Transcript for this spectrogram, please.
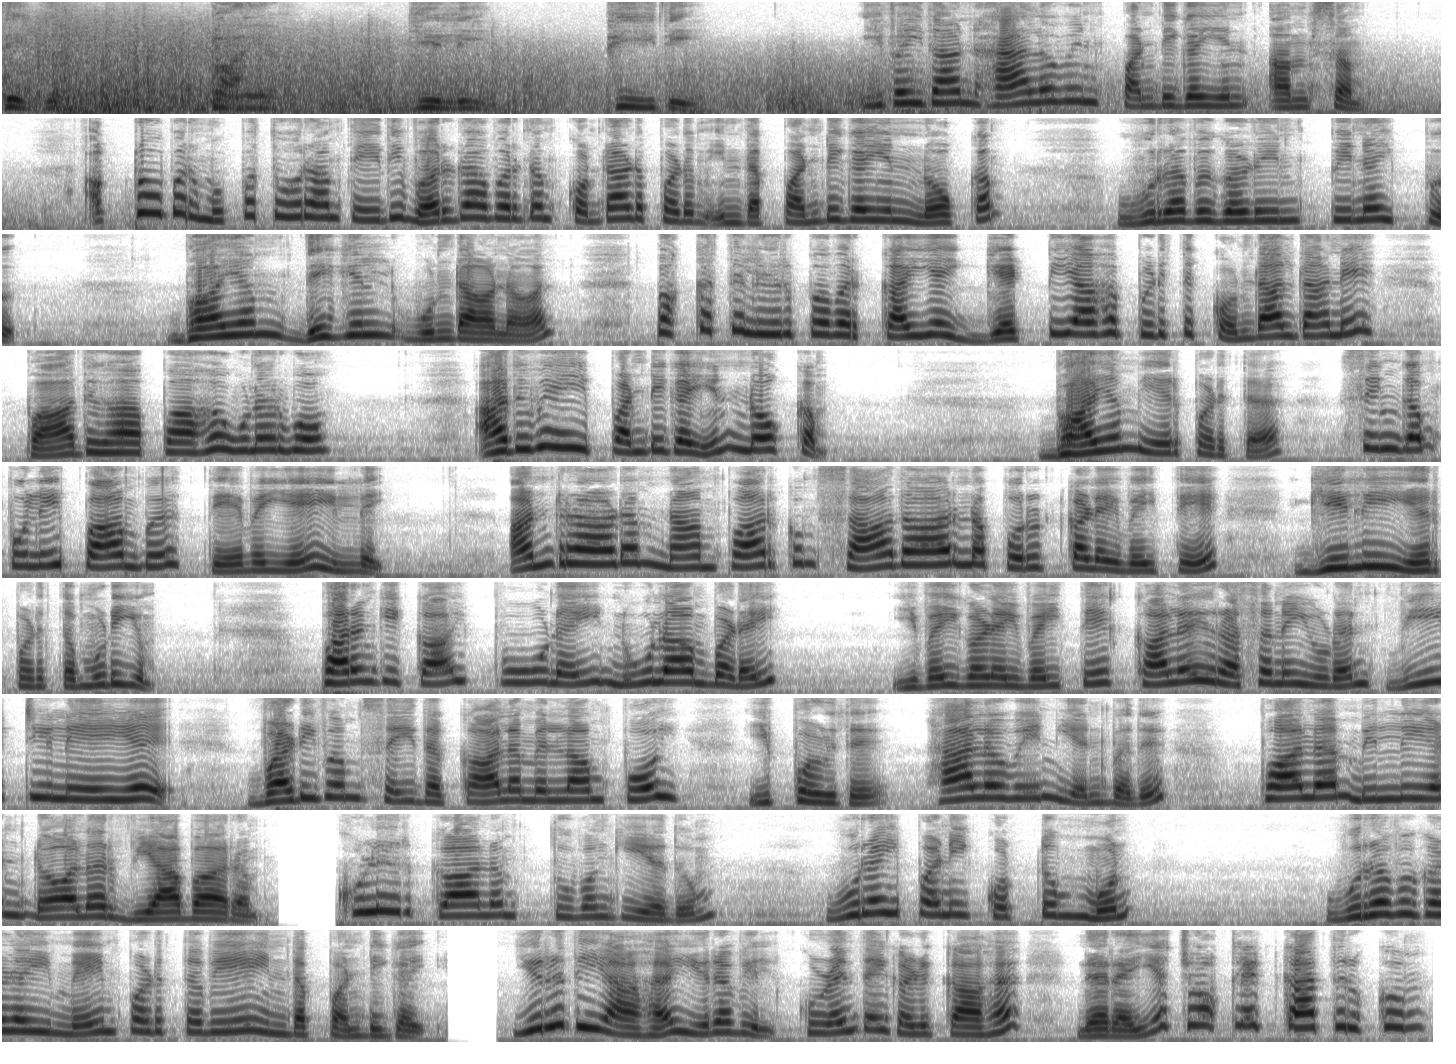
திகில் பயம் கிலி பீதி. இவைதான் ஹாலோவின் பண்டிகையின் அம்சம். அக்டோபர் முப்பத்தோராம் தேதி வருடா வருடம் கொண்டாடப்படும் இந்த பண்டிகையின் நோக்கம் உறவுகளின் பிணைப்பு. பயம் திகில் உண்டானால் பக்கத்தில் இருப்பவர் கையை கெட்டியாக பிடித்து கொண்டால்தானே பாதுகாப்பாக உணர்வோம். அதுவே இப்பண்டிகையின் நோக்கம். பயம் ஏற்படுத்த சிங்கம் புலி பாம்பு தேவையே இல்லை. அன்றாடம் நாம் பார்க்கும் சாதாரண பொருட்களை வைத்தே கிலி ஏற்படுத்த முடியும். பரங்கிக்காய் பூனை நூலாம்படை இவைகளை வைத்தே கலை ரசனையுடன் வீட்டிலேயே வடிவம் செய்த காலமெல்லாம் போய் இப்பொழுது ஹாலோவீன் என்பது பல மில்லியன் டாலர் வியாபாரம். குளிர்காலம் துவங்கியதும் உறைபனி கொட்டும் முன் உறவுகளை மேம்படுத்தவே இந்த பண்டிகை. இறுதியாக இரவில் குழந்தைகளுக்காக நிறைய சாக்லேட் காத்திருக்கும்.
